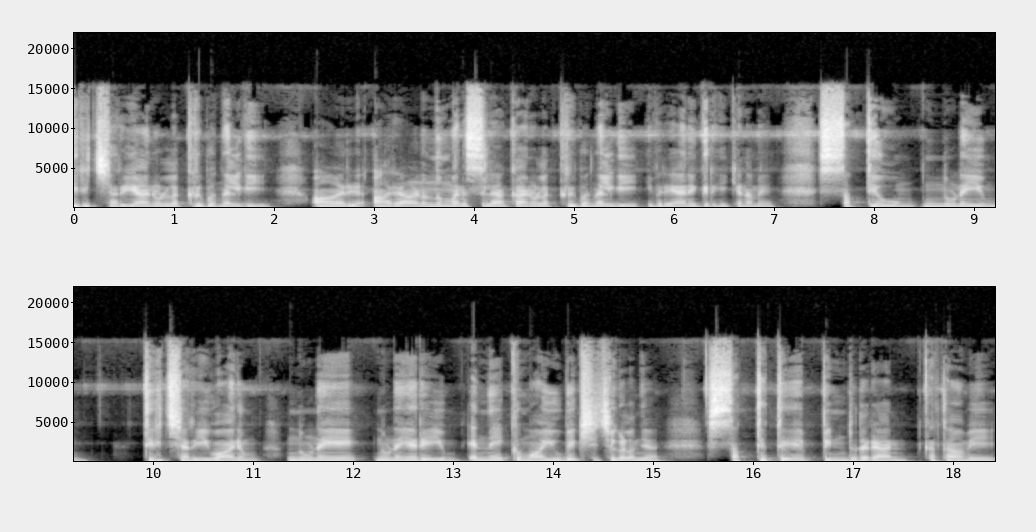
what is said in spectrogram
തിരിച്ചറിയാനുള്ള കൃപ നൽകി ആര് ആരാണെന്ന് മനസ്സിലാക്കാനുള്ള കൃപ നൽകി ഇവരെ അനുഗ്രഹിക്കണമേ. സത്യവും നുണയും തിരിച്ചറിയുവാനും നുണയെ നുണയരെയും എന്നേക്കുമായി ഉപേക്ഷിച്ചു കളഞ്ഞ് സത്യത്തെ പിന്തുടരാൻ കർത്താവെ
